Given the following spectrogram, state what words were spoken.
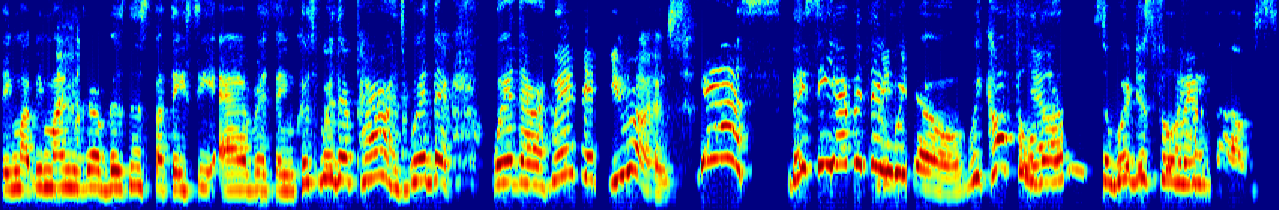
They might be minding their business but they see everything. Because we're their parents. We're their we're their we're their heroes. Yes. They see everything we do. We can't fool yeah. them. So we're just fooling I mean, ourselves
